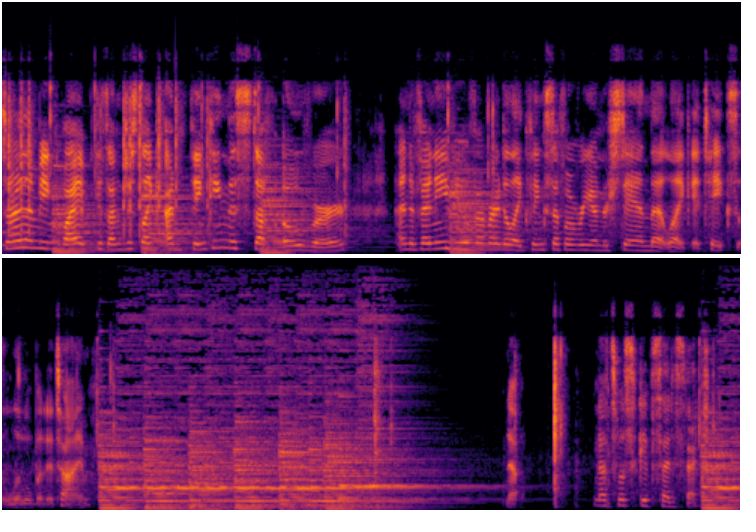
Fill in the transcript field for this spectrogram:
Sorry I'm being quiet because I'm just like, I'm thinking this stuff over. And if any of you have ever had to like think stuff over, you understand that like it takes a little bit of time. No. Not supposed to give satisfaction.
